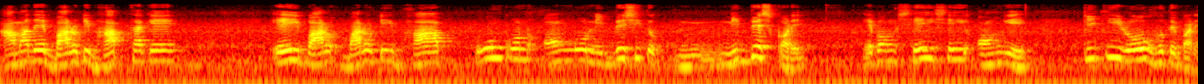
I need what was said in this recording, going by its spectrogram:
আমাদের বারোটি ভাব থাকে। এই বারো, বারোটি ভাব কোন কোন অঙ্গ নির্দেশিত, নির্দেশ করে এবং সেই সেই অঙ্গে কি কি রোগ হতে পারে?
